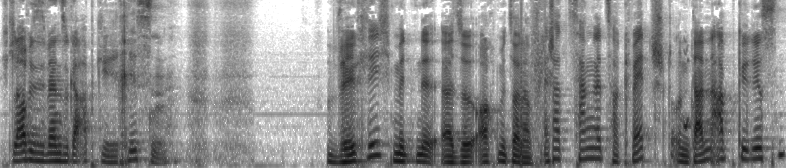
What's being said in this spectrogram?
ich glaube, sie werden sogar abgerissen. Wirklich? Mit ne, also auch mit so einer Flescherzange zerquetscht und dann abgerissen?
